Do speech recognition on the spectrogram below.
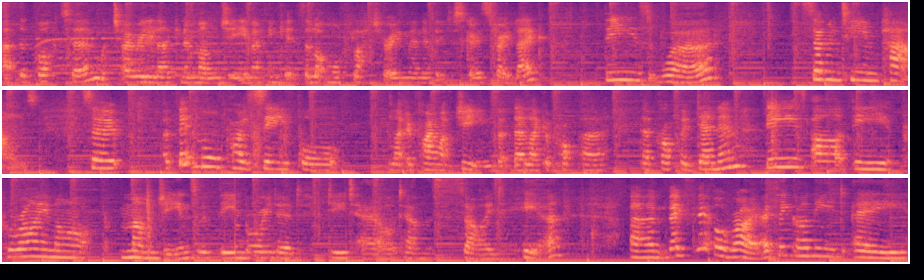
at the bottom, which I really like in a mum jean. I think it's a lot more flattering than if it just goes straight leg. These were £17. So a bit more pricey for like a Primark jean, but they're like a proper, they're proper denim. These are the Primark mum jeans with the embroidered detail down the side here. Um, they fit alright. I think I'll need a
